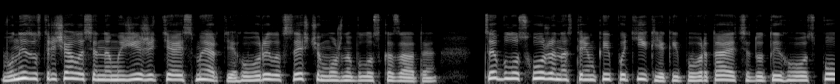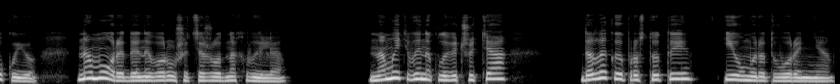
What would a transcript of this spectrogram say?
Вони зустрічалися на межі життя і смерті, говорили все, що можна було сказати. Це було схоже на стрімкий потік, який повертається до тихого спокою, на море, де не ворушиться жодна хвиля. На мить виникло відчуття далекої простоти і умиротворення.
